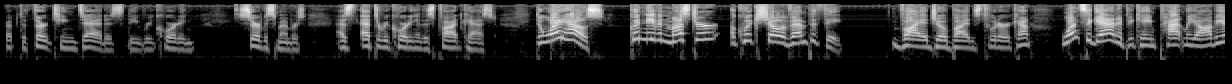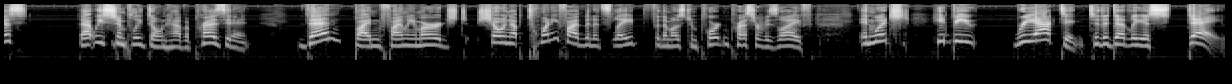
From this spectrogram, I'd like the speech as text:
We're up to 13 dead as the recording service members as at the recording of this podcast. The White House couldn't even muster a quick show of empathy via Joe Biden's Twitter account. Once again, it became patently obvious that we simply don't have a president. Then Biden finally emerged, showing up 25 minutes late for the most important presser of his life, in which he'd be reacting to the deadliest day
